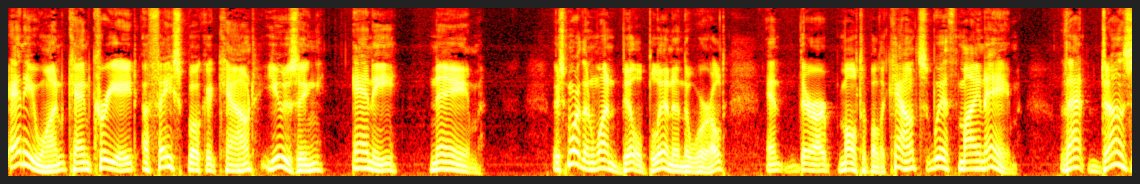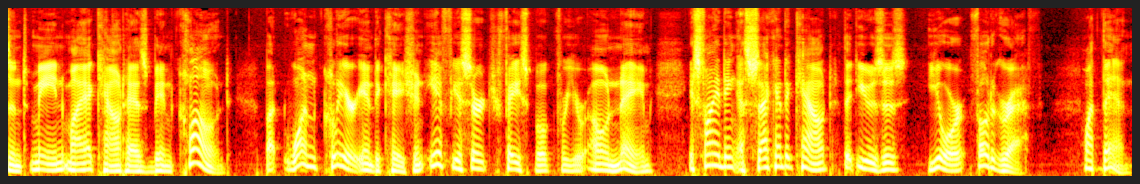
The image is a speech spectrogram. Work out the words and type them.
Anyone can create a Facebook account using any name. There's more than one Bill Blinn in the world, and there are multiple accounts with my name. That doesn't mean my account has been cloned. But one clear indication, if you search Facebook for your own name, is finding a second account that uses your photograph. What then?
